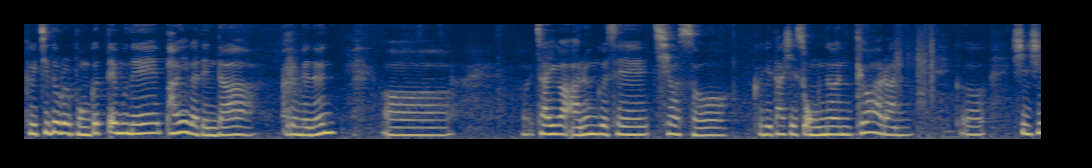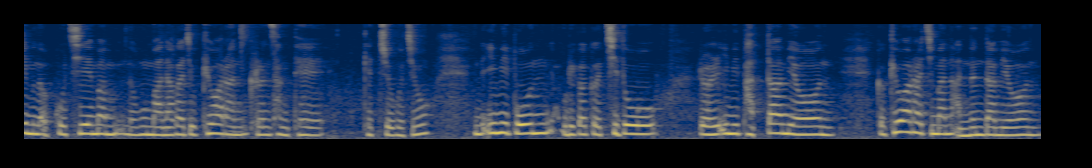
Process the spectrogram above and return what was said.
그 지도를 본 것 때문에 방해가 된다. 그러면은 어, 어, 자기가 아는 것에 치여서 그게 다시 쏙는 교활한 그 신심은 없고 지혜만 너무 많아가지고 교활한 그런 상태 겠죠, 그죠? 근데 이미 본 우리가 그 지도를 이미 봤다면 그 교활하지만 않는다면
